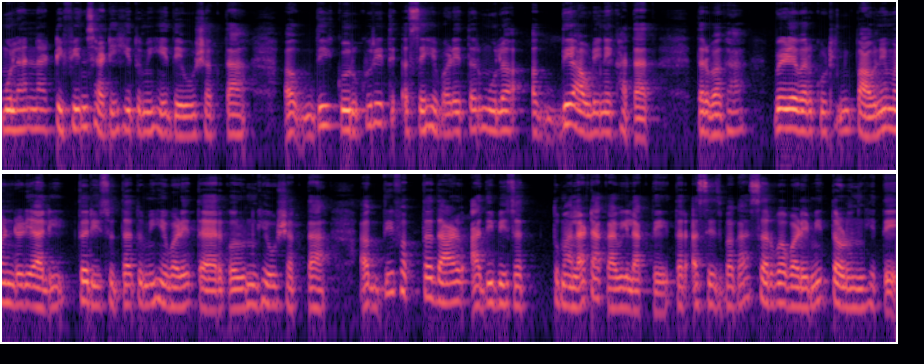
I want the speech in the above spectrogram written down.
मुलांना टिफिनसाठीही तुम्ही हे देऊ शकता. अगदी कुरकुरीत असे हे वडे तर मुलं अगदी आवडीने खातात. तर बघा वेळेवर कुठून पाहुणे मंडळी आली तरीसुद्धा तुम्ही हे वडे तयार करून घेऊ शकता. अगदी फक्त डाळ आधी भिजत तुम्हाला टाकावी लागते. तर असेच बघा सर्व वडे मी तळून घेते.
